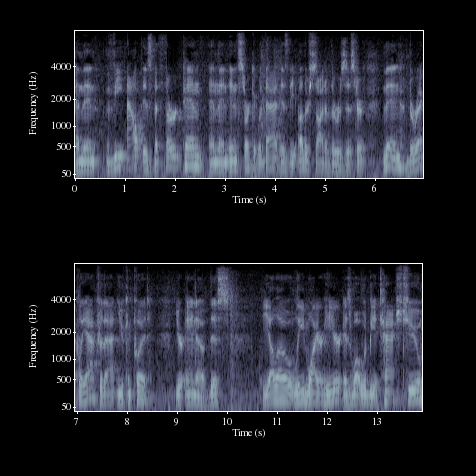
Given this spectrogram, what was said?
and then V out is the third pin and then in circuit with that is the other side of the resistor. Then directly after that you can put your anode. This yellow lead wire here is what would be attached to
